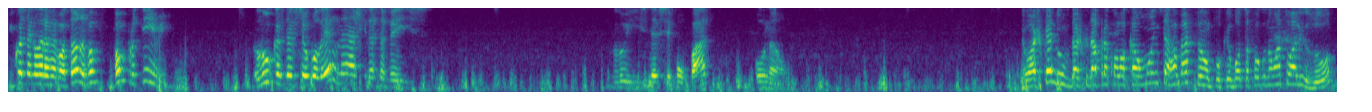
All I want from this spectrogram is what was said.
Enquanto a galera vai votando, vamos, vamos pro time? Lucas deve ser o goleiro, né? Acho que dessa vez Luiz deve ser poupado ou não? Eu acho que é dúvida, acho que dá para colocar uma interrogação, porque o Botafogo não atualizou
